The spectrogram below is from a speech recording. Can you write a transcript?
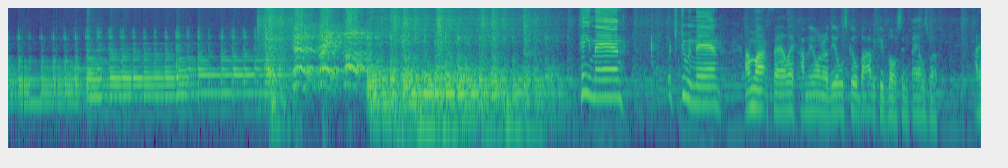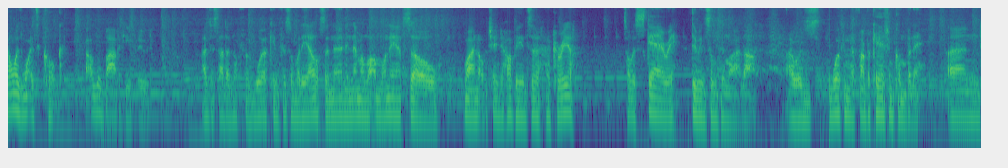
Hey man, what you doing man? I'm Mark Fairley. I'm the owner of the Old School Barbecue Bus in Failsworth. I always wanted to cook. I love barbecue food. I just had enough of working for somebody else and earning them a lot of money. So why not change a hobby into a career? It's always scary doing something like that. I was working in a fabrication company and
